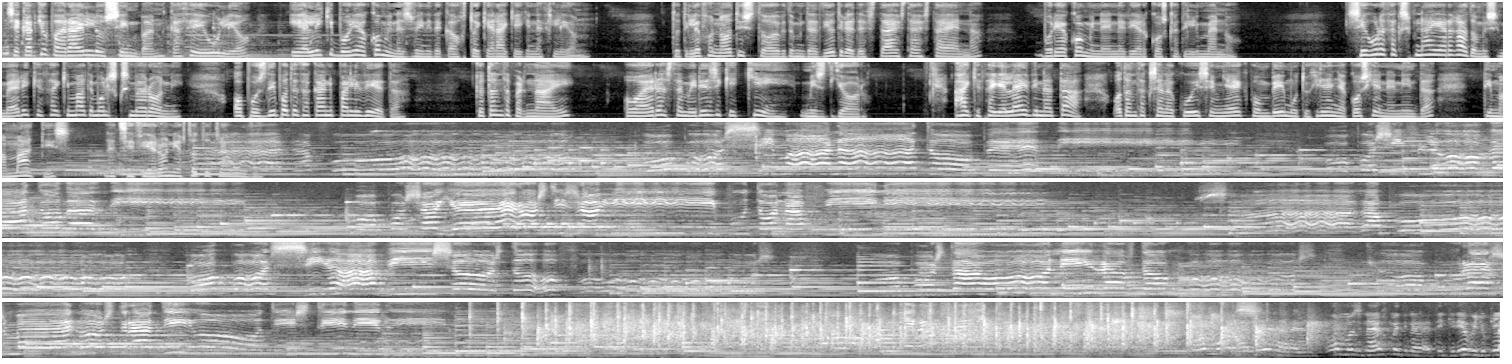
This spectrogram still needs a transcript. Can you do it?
Σε κάποιο παράλληλο σύμπαν, κάθε Ιούλιο, η Αλίκη μπορεί ακόμη να σβήνει 18 κεράκια γενεθλίων. Το τηλέφωνό της στο 7237-771 μπορεί ακόμη να είναι διαρκώς κατηλημένο. Σίγουρα θα ξυπνάει αργά το μεσημέρι και θα κοιμάται μόλις ξημερώνει. Οπωσδήποτε θα κάνει πάλι δίαιτα. Και όταν θα περνάει, ο αέρας θα μυρίζει και εκεί, μις Διόρ. Α, και θα γελάει δυνατά όταν θα ξανακούει σε μια εκπομπή μου του 1990 τη μαμά της να της αφιερώνει αυτό το τραγούδι.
